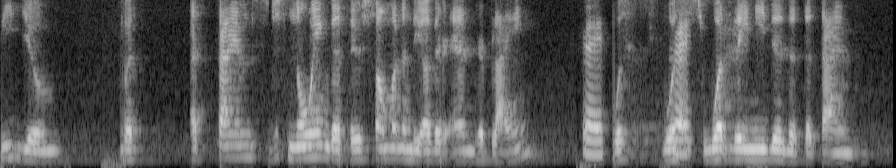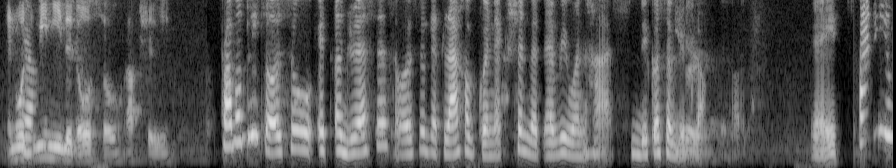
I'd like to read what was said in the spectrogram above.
medium, but at times just knowing that there's someone on the other end replying Right. was was Right. what they needed at the time and what Yeah. we needed also actually. Probably it's also it addresses also that lack of connection that everyone has because of this Sure. lockdown. Right? How do you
